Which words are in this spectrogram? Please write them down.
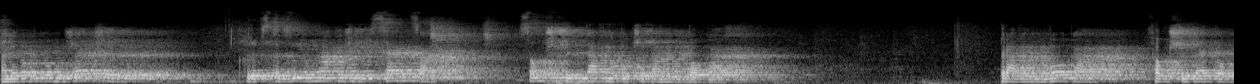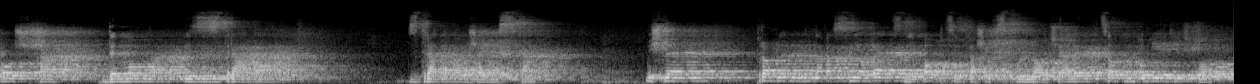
ale robią rzeczy, które wskazują na to, że ich serca są przy dawno pogrzebanych bogach. Prawem Boga, fałszywego bożka, demona jest zdrada. Zdrada małżeńska. Myślę, problem dla Was nieobecny, obcy w Waszej wspólnocie, ale chcę o tym powiedzieć, bo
